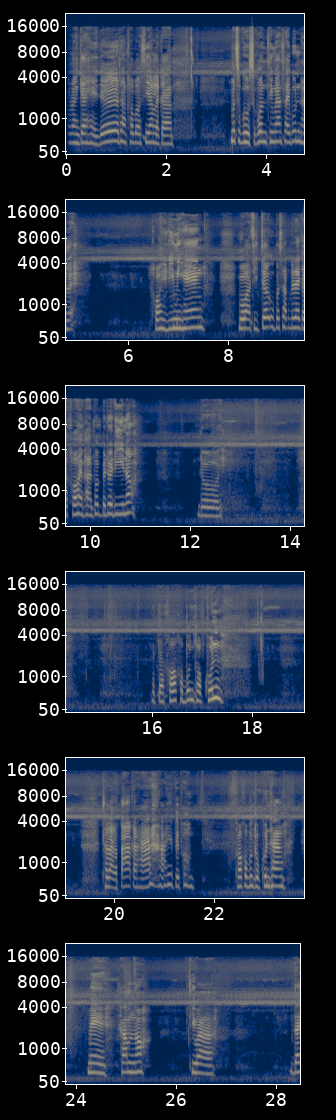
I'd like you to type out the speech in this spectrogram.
กำลังใจให้เด้อทางเขาเบาเสียงแล้วก็มัสกูสุคนทีมงานสายบุญนั่นแหละขอให้ดีมีแห้งบ่ว่าที่เจออุปสรรคใดๆก็ขอให้ผ่านพ้นไปด้วยดีเนาะ โดยแล้วก็ขอขอบุญขอบคุณฉลากตากะหาหาให้ไปพร้อม ขอขอบุญขอบคุณทางแม่คำเนาะที่ว่าได้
